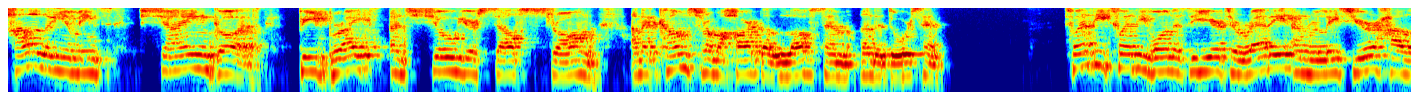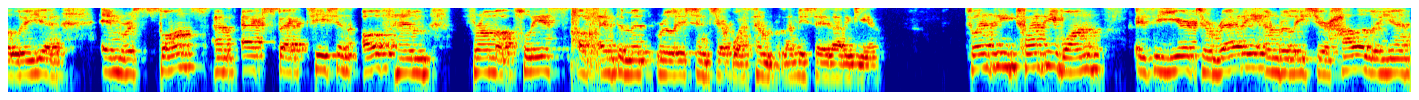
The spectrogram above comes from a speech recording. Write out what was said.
Hallelujah means shine God, be bright and show yourself strong. And it comes from a heart that loves Him and adores Him. 2021 is the year to ready and release your hallelujah in response and expectation of Him from a place of intimate relationship with Him. Let me say that again. 2021 is the year to ready and release your hallelujah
